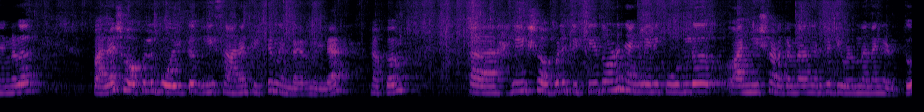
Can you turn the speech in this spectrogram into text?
ഞങ്ങൾ പല ഷോപ്പിൽ പോയിട്ടും ഈ സാധനം കിട്ടുന്നുണ്ടായിരുന്നില്ല. അപ്പം ഈ ഷോപ്പിൽ കിട്ടിയതുകൊണ്ട് ഞങ്ങൾ ഇനി കൂടുതൽ അന്വേഷണം നടക്കേണ്ടതെന്ന് വെച്ചിട്ട് ഇവിടെ നിന്ന് തന്നെ എടുത്തു.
